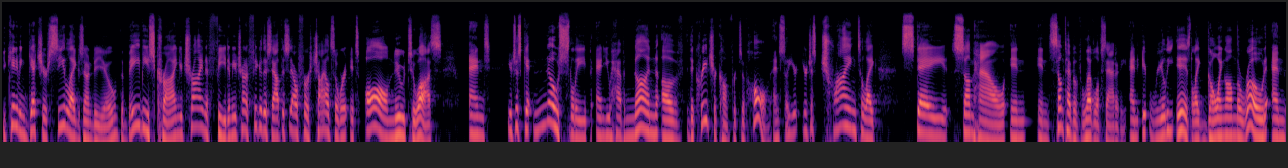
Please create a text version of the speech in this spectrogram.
you can't even get your sea legs under you. The baby's crying. You're trying to feed him. You're trying to figure this out. This is our first child, so we're, it's all new to us. And you just get no sleep and you have none of the creature comforts of home. And so you're you're just trying to like stay somehow in in some type of level of sanity. And it really is like going on the road and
